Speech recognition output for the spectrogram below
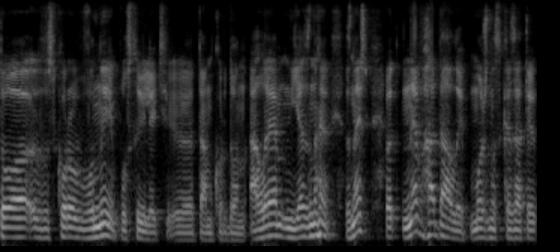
То е, скоро вони посилять е, там кордон. Але я знаю, знаєш, от не вгадали, можна сказати,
